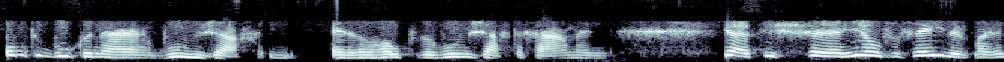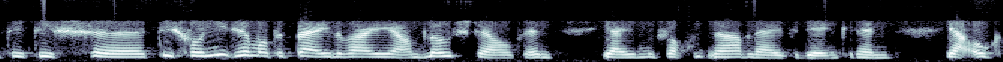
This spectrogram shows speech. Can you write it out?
om te boeken naar woensdag. En dan hopen we woensdag te gaan. En ja, het is uh, heel vervelend, maar het, het is, het is gewoon niet helemaal te peilen waar je je aan blootstelt. En ja, je moet wel goed na blijven denken. En ja, ook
